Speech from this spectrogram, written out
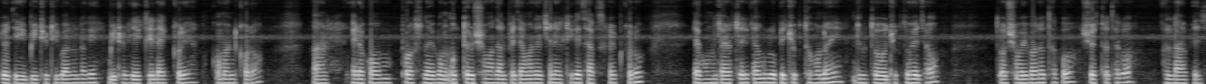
যদি ভিডিওটি ভালো লাগে, ভিডিওটি একটি লাইক করে কমেন্ট করো। আর এরকম প্রশ্ন এবং উত্তরের সমাধান পেতে আমাদের চ্যানেলটিকে সাবস্ক্রাইব করো এবং যারা টেলিগ্রাম গ্রুপে যুক্ত হো নাই, দ্রুত যুক্ত হয়ে যাও। তো সবাই ভালো থাকো, সুস্থ থাকো। আল্লাহ হাফিজ।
